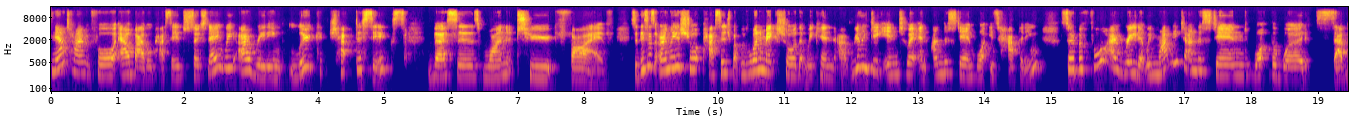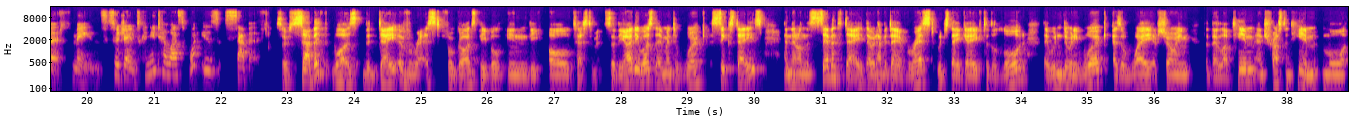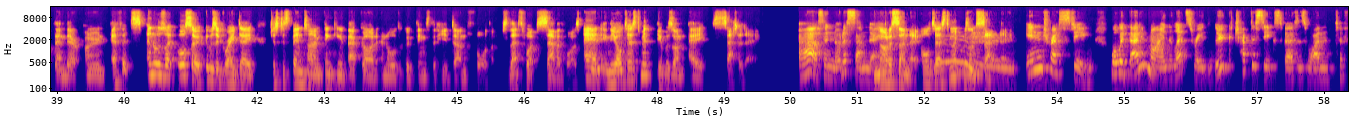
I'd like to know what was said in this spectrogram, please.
It's now time for our Bible passage. So today we are reading Luke chapter 6, verses 1 to 5. So this is only a short passage, but we want to make sure that we can uh, really dig into it and understand what is happening. So before I read it, we might need to understand what the word Sabbath means. So, James, can you tell us what is Sabbath? So, Sabbath was the day of rest for God's people in the Old Testament. So, the idea was they went to work six days, and then on the seventh day, they would have a day of rest, which they gave to the Lord. They wouldn't do any work as a way of showing that they loved Him and trusted Him more than their own efforts. And it was like also, it was a great day just to spend time thinking about God and all the good things that He had done for them. So that's what Sabbath was. And in the Old Testament, it was on a Saturday. Ah, so not a Sunday. Not a Sunday. Old Testament mm, was on Saturday. Hmm, interesting. Well, with that in mind, let's read Luke chapter 6, verses 1 to 5.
